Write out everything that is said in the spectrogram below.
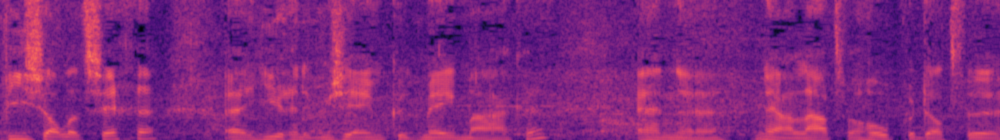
wie zal het zeggen... hier in het museum kunt meemaken. En nou ja, laten we hopen dat we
